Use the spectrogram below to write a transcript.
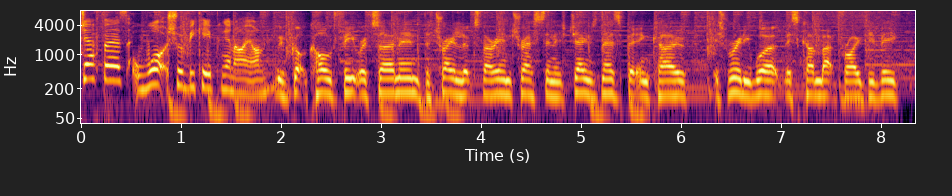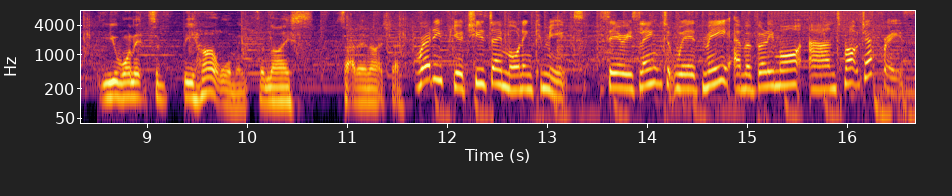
Jeffers, what should we be keeping an eye on? We've got Cold Feet returning. The trailer looks very interesting. It's James Nesbitt and co. It's really worked this comeback for ITV. you want it to be heartwarming. It's a nice Saturday night show. Ready for your Tuesday morning commute. Series linked with me, Emma Bullimore, and Mark Jefferies.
